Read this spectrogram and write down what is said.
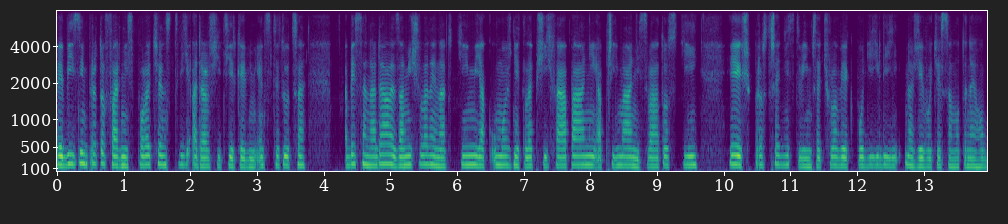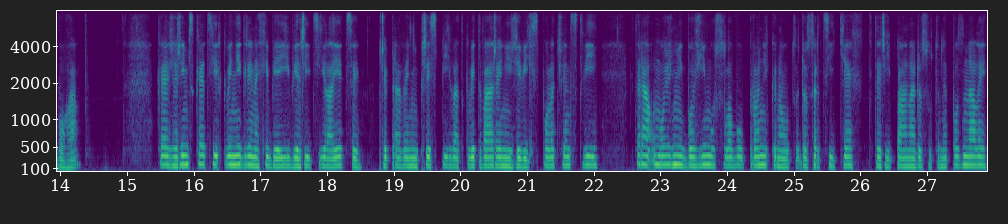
Vybízím proto farní společenství a další církevní instituce, aby se nadále zamýšleli nad tím, jak umožnit lepší chápání a přijímání svátostí, jejichž prostřednictvím se člověk podílí na životě samotného Boha. Kéž římské církvi nikdy nechybějí věřící lajici, připravení přispívat k vytváření živých společenství, která umožní božímu slovu proniknout do srdcí těch, kteří pána dosud nepoznali,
